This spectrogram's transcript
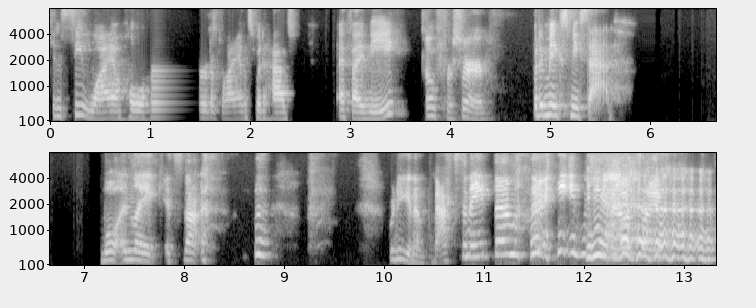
can see why a whole herd of lions would have FIV, Oh, for sure. but it makes me sad. Well, and like, it's not, what are you to vaccinate them? I mean, you know, like, Yeah.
